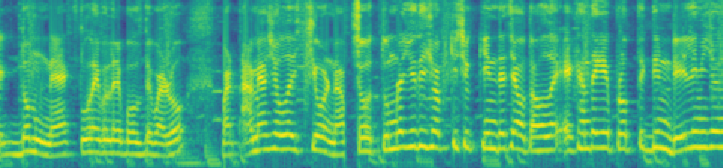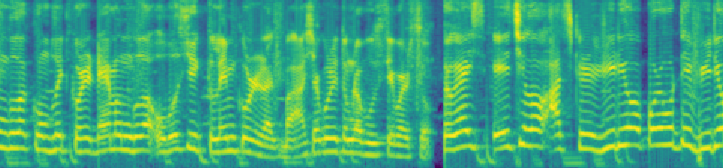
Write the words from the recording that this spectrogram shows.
একদম নেক্সট লেভেলের বলতে পারো বাট আমি আসলে শিওর না। সো তোমরা যদি সব কিছু কিনতে চাও, তাহলে এখান থেকে প্রত্যেকদিন ডেইলি মিশনগুলো কমপ্লিট করে ডায়মন্ডগুলো অবশ্যই ক্লেম করে রাখবা। আশা করি তোমরা বুঝতে পারছ। তো গাইস এই ছিল আজকের ভিডিও পরবর্তী ভিডিও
